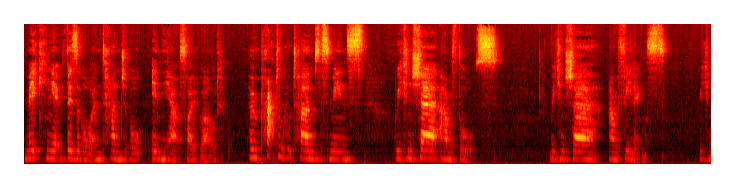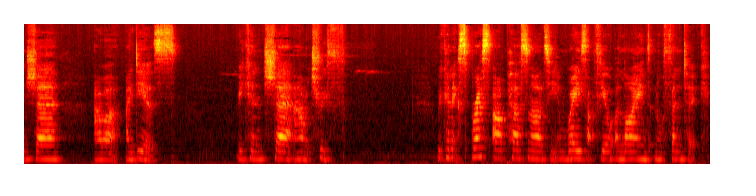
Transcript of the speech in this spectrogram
making it visible and tangible in the outside world. in practical terms, this means we can share our thoughts, we can share our feelings, we can share our ideas. We can share our truth. We can express our personality in ways that feel aligned and authentic.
